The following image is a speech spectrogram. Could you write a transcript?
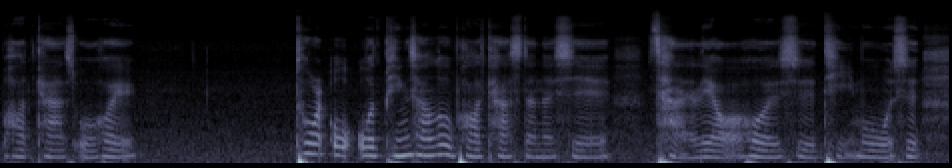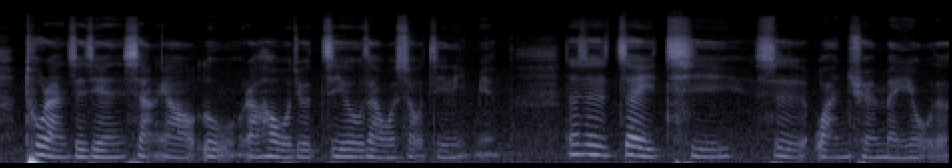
podcast，我会突然我我平常录 podcast 的那些材料或者是题目，我是突然之间想要录，然后我就记录在我手机里面。但是这一期是完全没有的，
